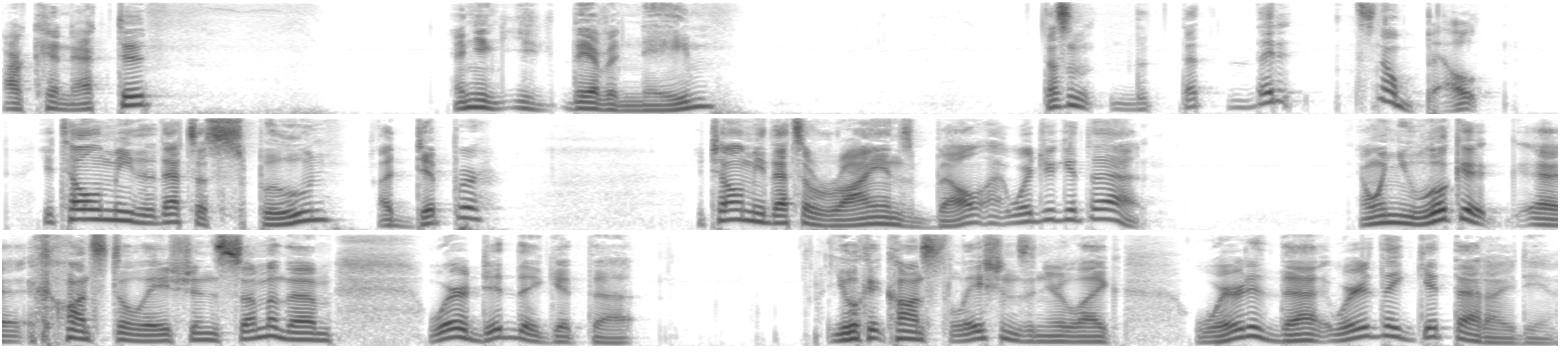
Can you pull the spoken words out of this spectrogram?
are connected? And you, you they have a name? Doesn't that, that it's no belt. You're telling me that that's a spoon? A dipper? You're telling me that's Orion's belt? Where'd you get that? And when you look at uh, constellations, some of them, where did they get that? You look at constellations and you're like, where did that? Where did they get that idea?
